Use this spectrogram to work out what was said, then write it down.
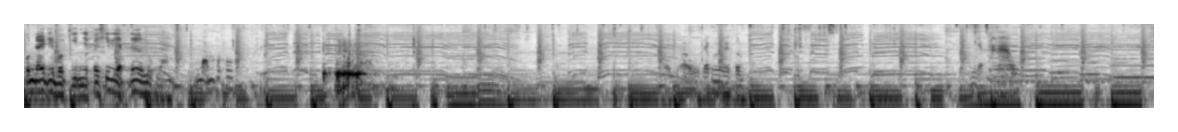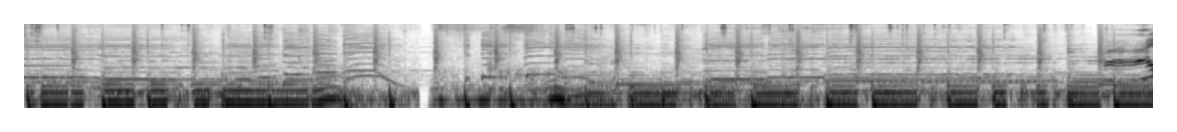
คนใดที่บอกกินอย่าไปขี้เลียดเด้อลูกหลานลำพะพุ เอาสักหน่อยก่อนอยากข้าวบาย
